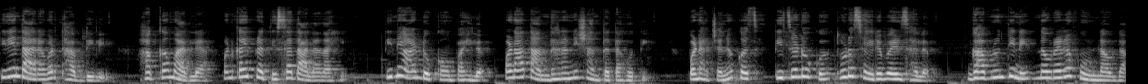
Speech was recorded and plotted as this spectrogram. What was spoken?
तिने दारावर थाप दिली. हक्का मारल्या पण काही प्रतिसाद आला नाही. तिने आत डोकावून पाहिलं पण आत अंधाराने शांतता होती. पण अचानकच तिचं डोकं थोडं सैरबैर झालं. घाबरून तिने नवऱ्याला फोन लावला.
